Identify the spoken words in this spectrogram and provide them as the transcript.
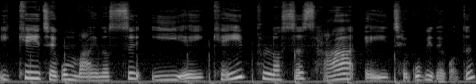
2K 제곱 마이너스 2AK 플러스 4A 제곱이 되거든.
